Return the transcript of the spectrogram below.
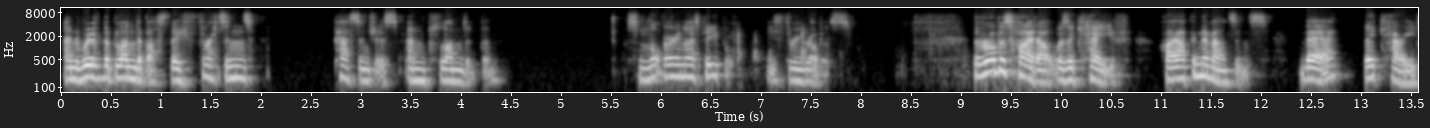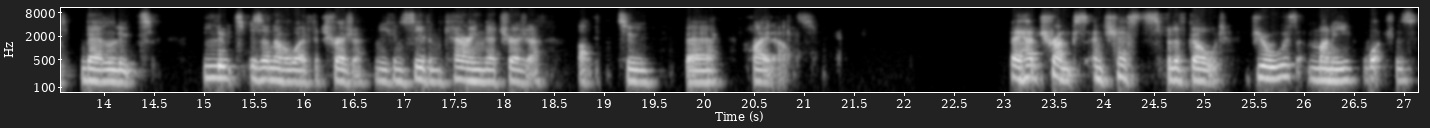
And with the blunderbuss, they threatened passengers and plundered them. Some not very nice people, these three robbers. The robbers' hideout was a cave high up in the mountains. There, they carried their loot. Loot is another word for treasure, and you can see them carrying their treasure up to their hideouts. They had trunks and chests full of gold, jewels, money, watches,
